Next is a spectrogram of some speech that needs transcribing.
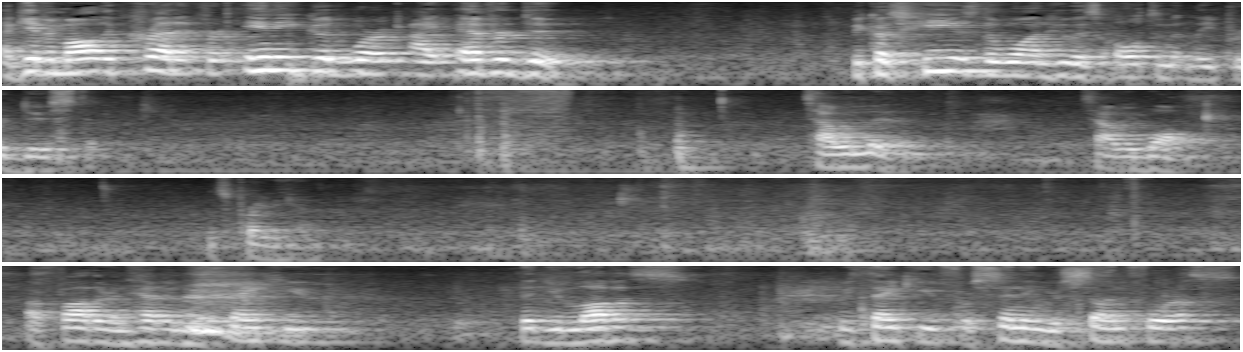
I give him all the credit for any good work I ever do because he is the one who has ultimately produced it. It's how we live, it's how we walk. Let's pray together. Our Father in heaven, we thank you that you love us. We thank you for sending your Son for us.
